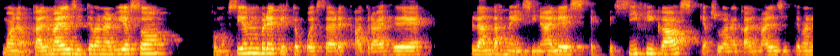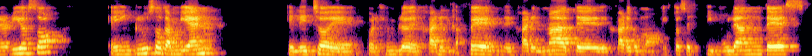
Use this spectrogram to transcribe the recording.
bueno, calmar el sistema nervioso, como siempre, que esto puede ser a través de plantas medicinales específicas que ayudan a calmar el sistema nervioso, e incluso también el hecho de, por ejemplo, dejar el café, dejar el mate, dejar como estos estimulantes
